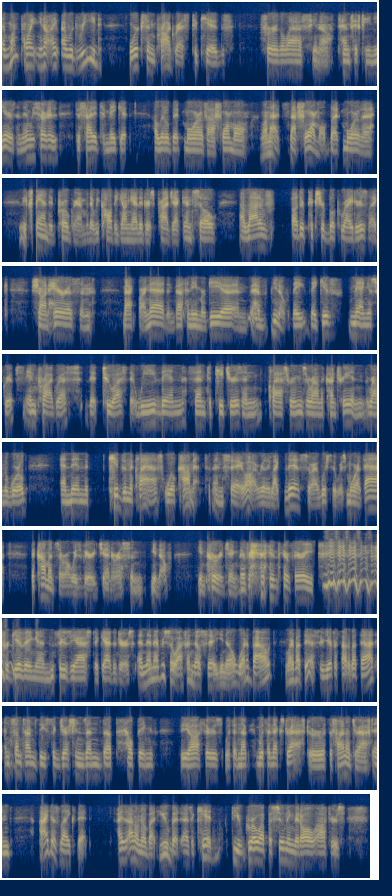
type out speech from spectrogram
at one point, you know, I, I would read works in progress to kids for the last, you know, 10, 15 years. And then we sort of decided to make it a little bit more of a formal, well, not, not formal, but more of a expanded program that we call the Young Editors Project. And so a lot of other picture book writers like Sean Harris and Mac Barnett and Bethanie Murguia and have you know they they give manuscripts in progress that to us that we then send to teachers and classrooms around the country and around the world and then the kids in the class will comment and say oh i really like this or i wish there was more of that the comments are always very generous and you know encouraging. They're very they're very forgiving and enthusiastic editors. And then every so often they'll say, you know, what about what about this? Have you ever thought about that? And sometimes these suggestions end up helping the authors with a ne- with the next draft or with the final draft. And I just like that. I, I don't know about you, but as a kid, you grow up assuming that all authors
